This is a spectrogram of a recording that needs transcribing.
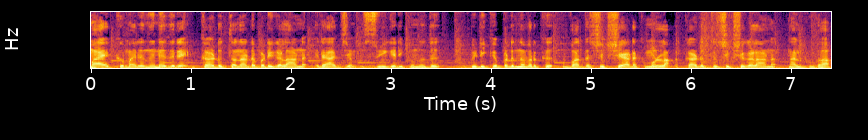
മയക്കുമരുന്നിനെതിരെ കടുത്ത നടപടികളാണ് രാജ്യം സ്വീകരിക്കുന്നത്. പിടിക്കപ്പെടുന്നവർക്ക് വധശിക്ഷയടക്കമുള്ള കടുത്ത ശിക്ഷകളാണ് നൽകുക.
